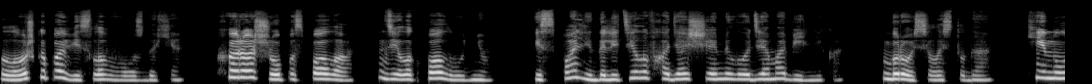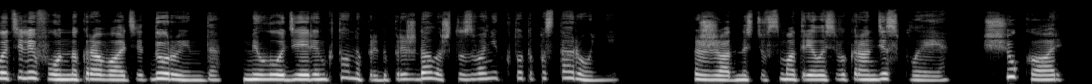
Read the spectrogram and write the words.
Ложка повисла в воздухе. Хорошо поспала, дело к полудню. Из спальни долетела входящая мелодия мобильника. Бросилась туда. Кинула телефон на кровати, дурында. Мелодия рингтона предупреждала, что звонит кто-то посторонний. С жадностью всмотрелась в экран дисплея. Щукарь.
